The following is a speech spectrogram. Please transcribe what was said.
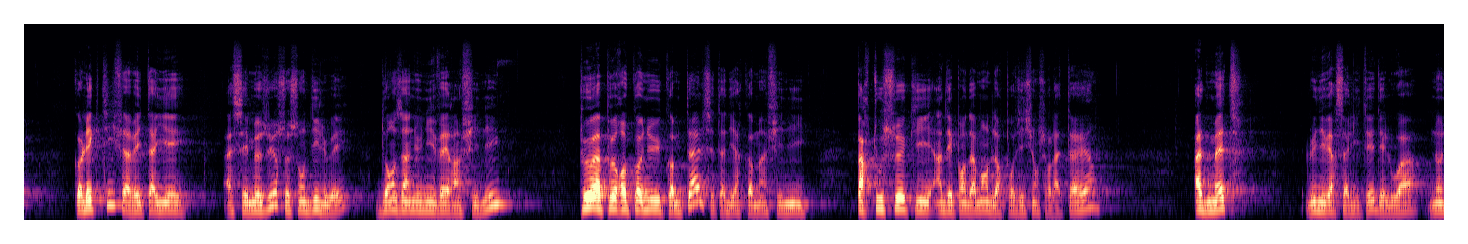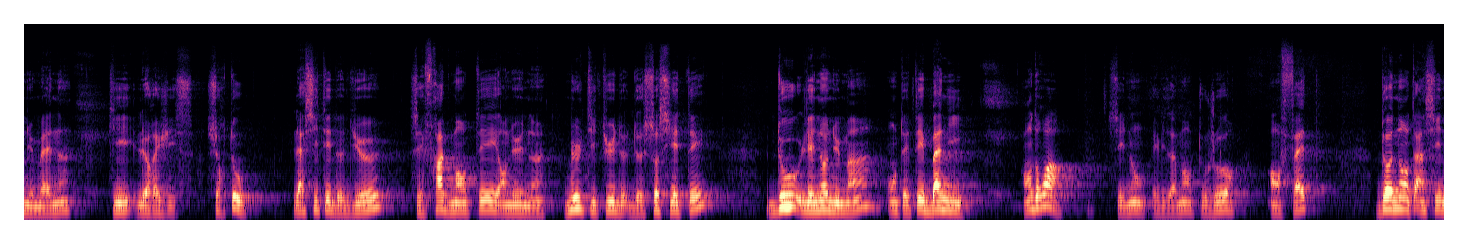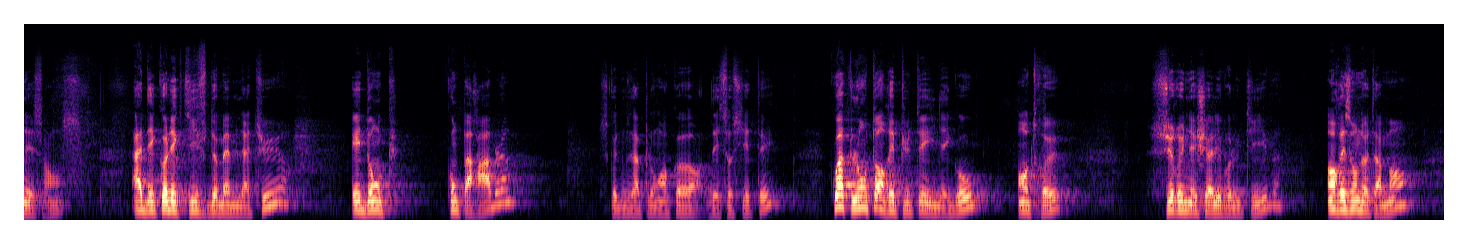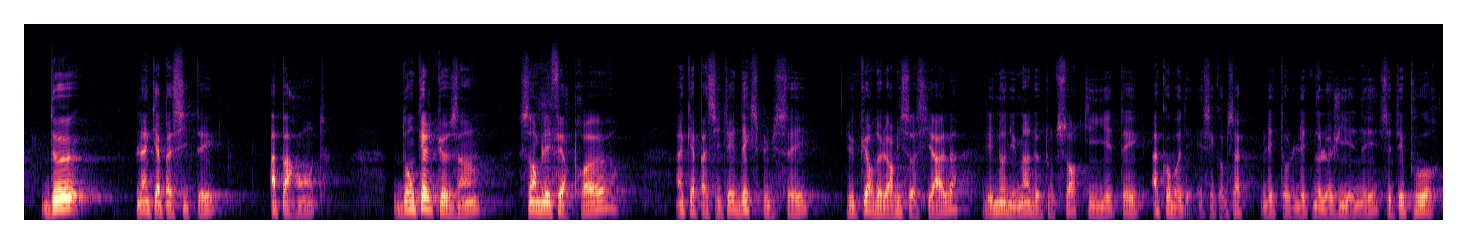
collectif avait taillés à ces mesures se sont dilués dans un univers infini, peu à peu reconnu comme tel, c'est-à-dire comme infini, par tous ceux qui, indépendamment de leur position sur la Terre, admettent l'universalité des lois non humaines qui le régissent. Surtout, la cité de Dieu s'est fragmentée en une multitude de sociétés d'où les non-humains ont été bannis en droit, sinon évidemment toujours en fait, donnant ainsi naissance à des collectifs de même nature et donc comparables, ce que nous appelons encore des sociétés, quoique longtemps réputés inégaux entre eux sur une échelle évolutive, en raison notamment de l'incapacité apparente dont quelques-uns semblaient faire preuve, incapacité d'expulser du cœur de leur vie sociale les non-humains de toutes sortes qui y étaient accommodés. Et c'est comme ça que l'ethnologie est née, c'était pour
